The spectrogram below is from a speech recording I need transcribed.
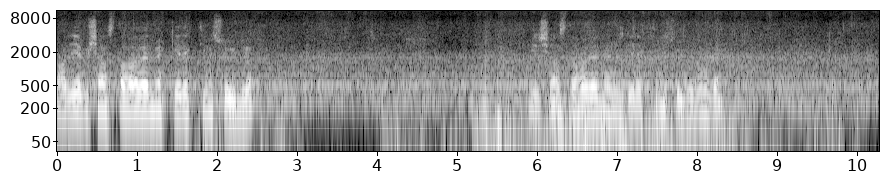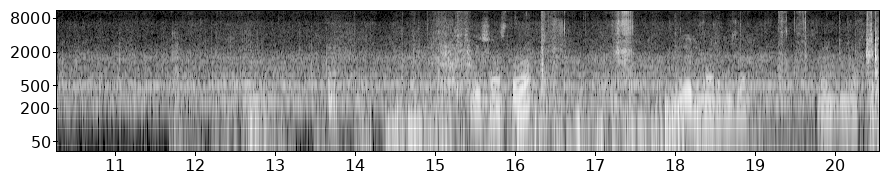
arıya bir şans daha vermek gerektiğini söylüyor. Bir şans daha vermemiz gerektiğini söylüyor. Bunu ben bir şans daha verelim aramıza. Sevgili dostlar.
